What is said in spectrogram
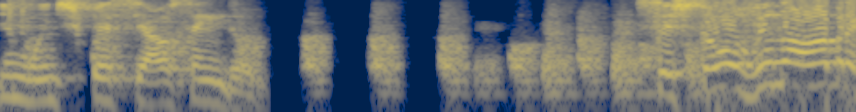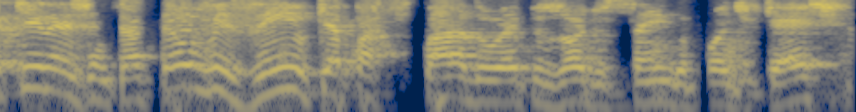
e muito especial, sem dúvida. Vocês estão ouvindo a obra aqui, né, gente? Até o vizinho quer participar do episódio 100 do podcast.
